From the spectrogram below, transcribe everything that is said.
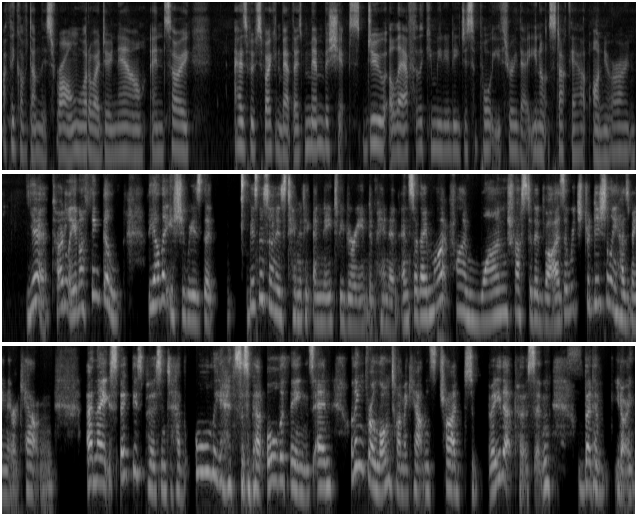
"I think I've done this wrong. What do I do now?" And so, as we've spoken about, those memberships do allow for the community to support you through that. You're not stuck out on your own. Yeah, totally. And I think the the other issue is that business owners tend to think they need to be very independent. And so they might find one trusted advisor, which traditionally has been their accountant, and they expect this person to have all the answers about all the things. And I think for a long time, accountants tried to be that person, but have, you know,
